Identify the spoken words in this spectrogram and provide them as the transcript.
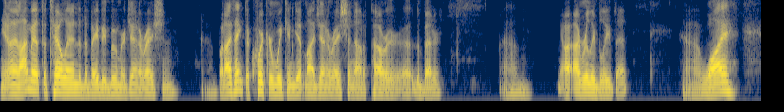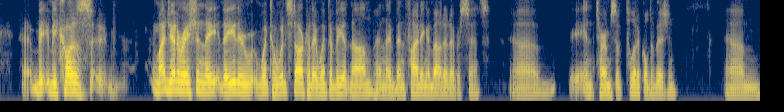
you know, and I'm at the tail end of the baby boomer generation, but I think the quicker we can get my generation out of power, uh, the better. Um, I, I, really believe that. Uh, why? Uh, because my generation, they, they either went to Woodstock or they went to Vietnam, and they've been fighting about it ever since uh, in terms of political division. Um,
